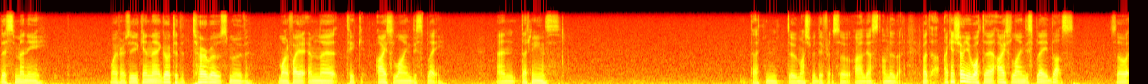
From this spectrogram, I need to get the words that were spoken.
this many wireframes. So you can go to the turbo smooth modifier and tick isoline display. And that means that didn't do much of a difference so I'll just undo that. But I can show you what uh, isoline display does. So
